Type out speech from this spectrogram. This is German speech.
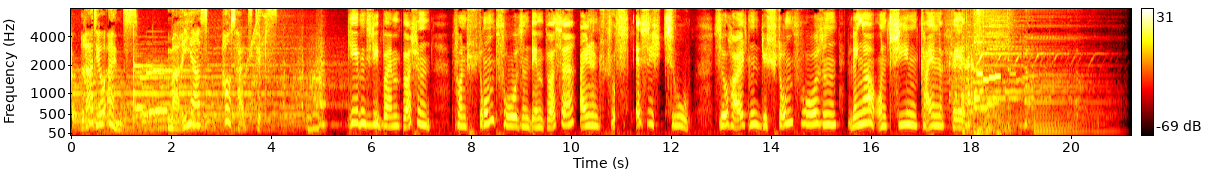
Radio 1. Marias Haushaltstipps. Geben Sie beim Waschen von Strumpfhosen dem Wasser einen Schuss Essig zu. So halten die Strumpfhosen länger und ziehen keine Fäden.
